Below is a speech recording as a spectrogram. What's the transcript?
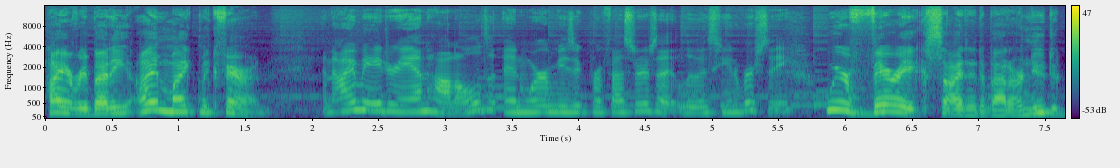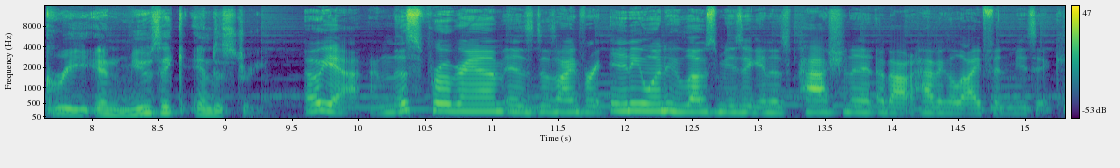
Hi, everybody. I'm Mike McFerrin. And I'm Adrienne Honnold, and we're music professors at Lewis University. We're very excited about our new degree in music industry. Oh, yeah, and this program is designed for anyone who loves music and is passionate about having a life in music.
